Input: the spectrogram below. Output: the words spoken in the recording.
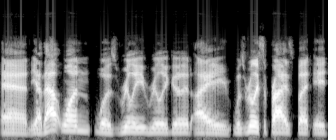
And yeah, that one was really, really good. I was really surprised, but it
